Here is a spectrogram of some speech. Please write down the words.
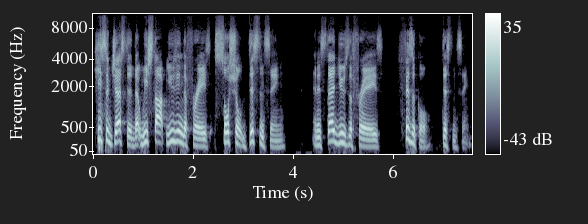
He suggested that we stop using the phrase social distancing and instead use the phrase physical distancing.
